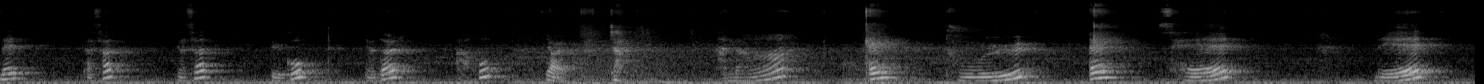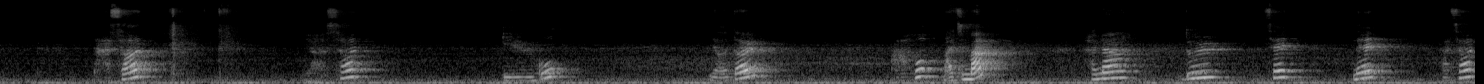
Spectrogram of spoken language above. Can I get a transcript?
넷, 다섯, 여섯, 일곱, 여덟, 아홉, 열. 자, 하나, 에, 둘, 에, 셋, 넷, 다섯, 여섯, 일곱, 여덟, 아홉, 마지막. 하나, 둘, 셋, 넷, 다섯,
